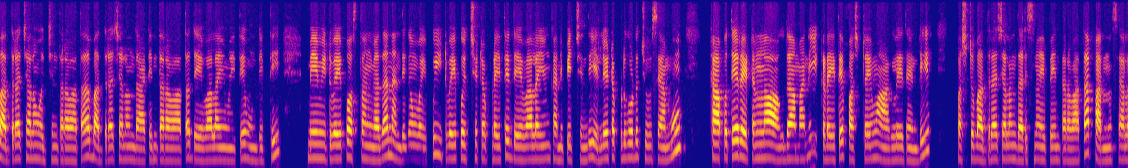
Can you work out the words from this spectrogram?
భద్రాచలం వచ్చిన తర్వాత భద్రాచలం దాటిన తర్వాత దేవాలయం అయితే ఉండిద్ది. మేము ఇటువైపు వస్తాం కదా నందిగం వైపు. ఇటువైపు వచ్చేటప్పుడు అయితే దేవాలయం కనిపించింది. వెళ్ళేటప్పుడు కూడా చూసాము. కాకపోతే రిటర్న్లో ఆగుదామని ఇక్కడైతే ఫస్ట్ టైం ఆగలేదండి. ఫస్ట్ భద్రాచలం దర్శనం అయిపోయిన తర్వాత పర్ణశాల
